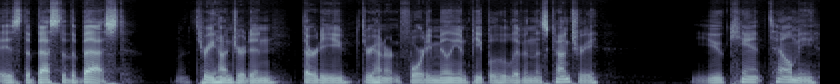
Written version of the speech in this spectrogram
is the best of the best. 330, 340 million people who live in this country. You can't tell me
